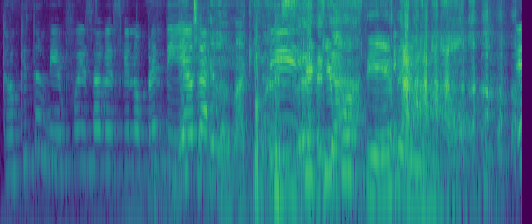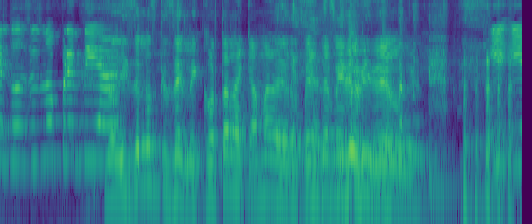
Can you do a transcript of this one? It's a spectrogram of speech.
creo que también fue esa vez que no prendía. Ya o sea, las máquinas. sí, ¿Qué equipos Ya. tienen? entonces no prendía. Lo dicen los que se le corta la cámara de repente a medio video, güey. Y,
